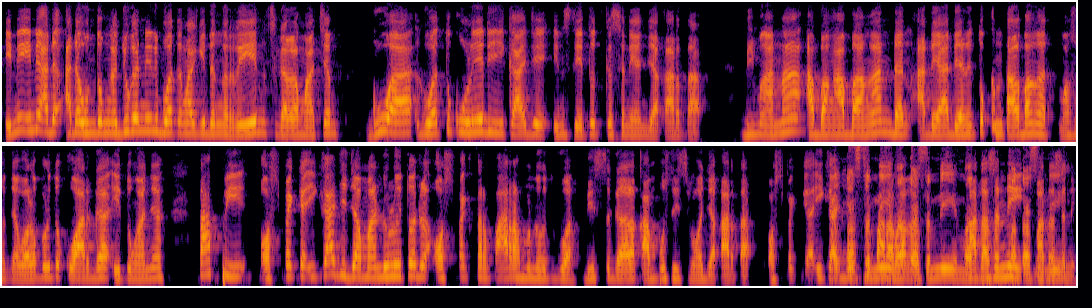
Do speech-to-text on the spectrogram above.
ini ini ada ada untungnya juga nih buat yang lagi dengerin segala macam. Gua gua tuh kuliah di IKJ Institut Kesenian Jakarta. Di mana abang-abangan dan adik-adian itu kental banget. Maksudnya walaupun itu keluarga hitungannya, tapi ospeknya IKJ zaman dulu itu adalah ospek terparah menurut gua di segala kampus di semua Jakarta. Ospek IKJ Mata seni, parah mata banget. seni, mata seni, mata mata seni. seni.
